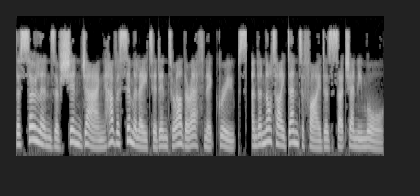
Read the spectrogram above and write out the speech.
the Solons of Xinjiang have assimilated into other ethnic groups, and are not identified as such anymore.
